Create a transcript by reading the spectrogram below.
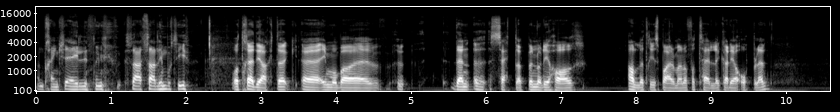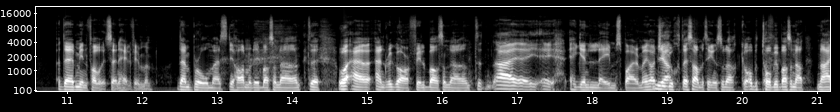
Han trenger ikke egentlig noe sær- særlig motiv. Og tredje akte eh, Jeg må bare øh, Den uh, setupen når de har alle tre Spiderman og forteller hva de har opplevd, det er min favorittscene i hele filmen. Den bromance de har når de bare sånn der Og eh, Andrew Garfield bare sånn der Nei, jeg, jeg, er en lame Spiderman. Jeg har ikke Ja. gjort de samme tingene som dere. Og Toby bare sånn der Nei,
